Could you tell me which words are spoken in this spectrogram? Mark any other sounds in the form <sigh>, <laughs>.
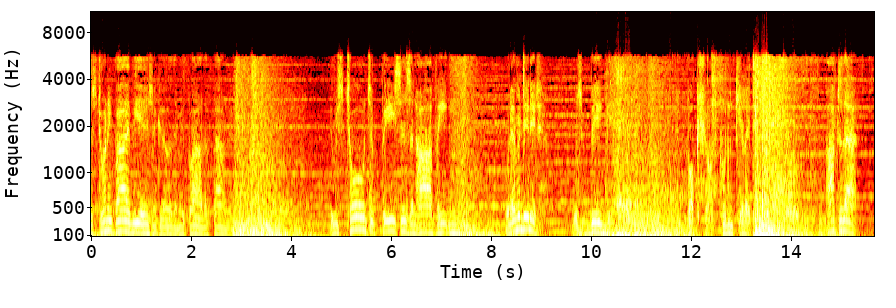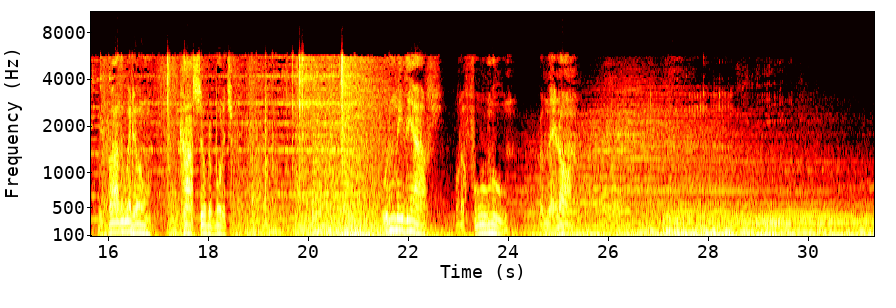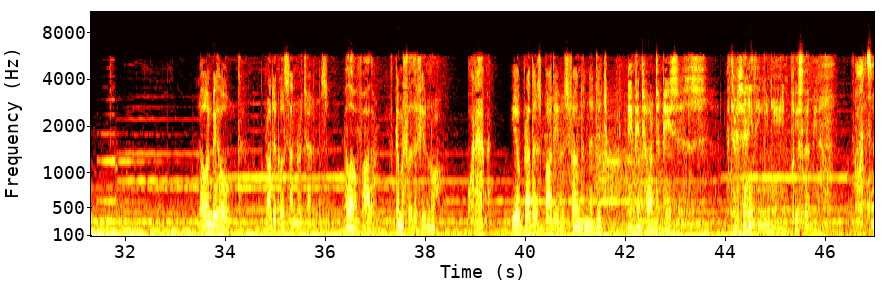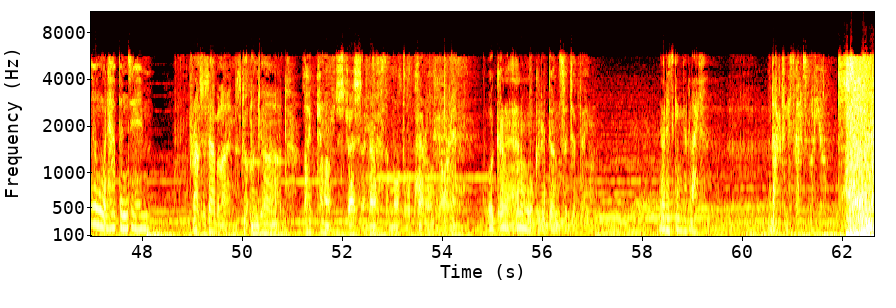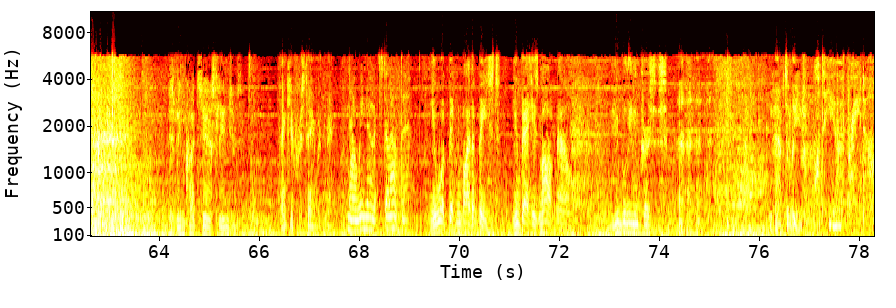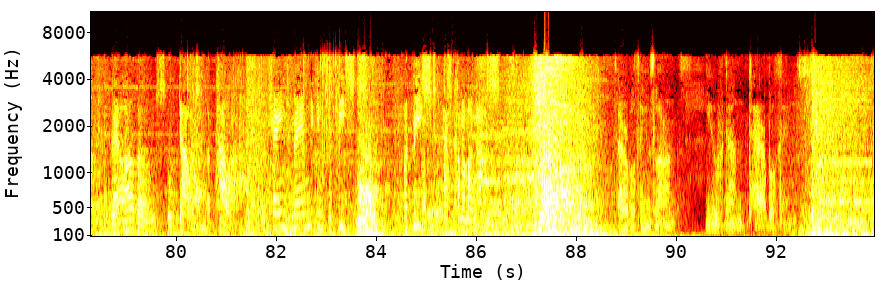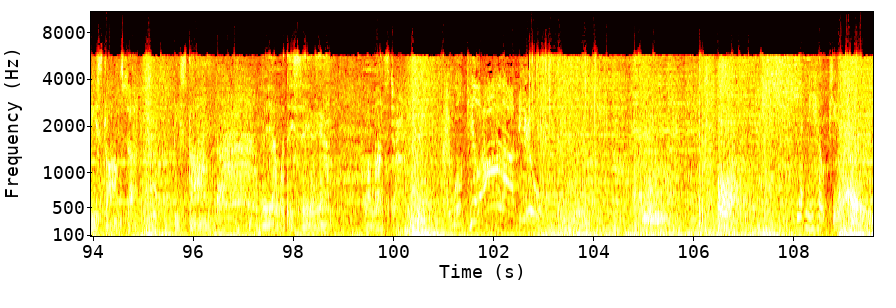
was 25 years ago that my father found him. He was torn to pieces and half-eaten. Whatever did it was big, and buckshot couldn't kill it. After that, my father went home, cast silver bullets. Wouldn't leave the house on a full moon from then on. Lo and behold, prodigal son returns. Hello, Father. You've come for the funeral. What happened? Your brother's body was found in a ditch. He'd been torn to pieces. If there's anything you need, please let me know. I want to know what happened to him. Francis Abberline, Scotland Yard. I cannot stress enough the mortal peril you're in. What kind of animal could have done such a thing? You're risking your life. Darkness comes for you. He's been quite seriously injured. Thank you for staying with me. Now we know it's still out there. You were bitten by the beast. You bear his mark now. Do you believe in curses? <laughs> you have to leave. What are you afraid of? There are those who doubt the power to change men into beasts. A beast has come among us. Terrible things, Lawrence. You've done terrible things. Be strong, son. Be strong. I am what they say I am. I'm a monster. I will kill all of you! Let me help you.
